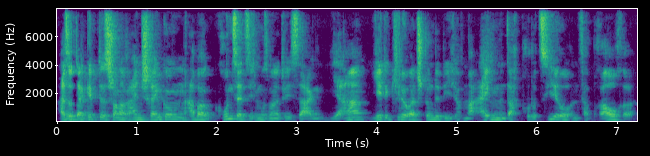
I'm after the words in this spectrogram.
Also da gibt es schon noch Einschränkungen, aber grundsätzlich muss man natürlich sagen, ja, jede Kilowattstunde, die ich auf meinem eigenen Dach produziere und verbrauche,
